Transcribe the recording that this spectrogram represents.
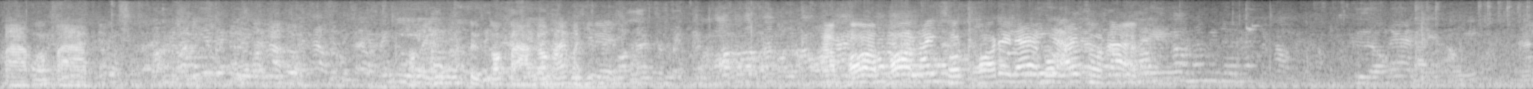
งปราบกองปราบเขาไปที่ตึกกองปราบแล้วให้มาที่นี่อะพอพอไลฟ์สดพอได้แล้วพอไลฟ์สดอะคือเอาง่ายเอางี้นะ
